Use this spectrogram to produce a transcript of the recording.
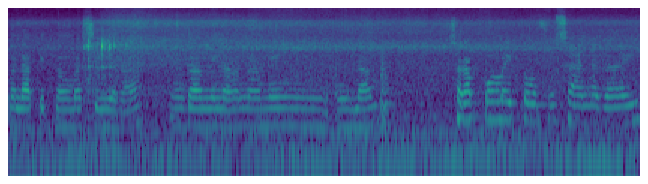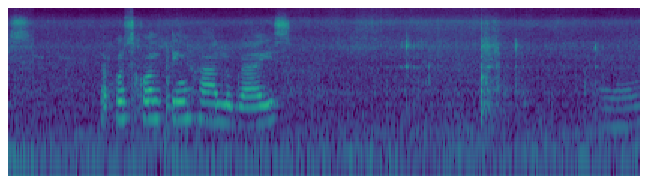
malapit nang masira. Ang dami na naming ulam. Sarap pong may tofu sana guys. Tapos konting halo guys. Ayan.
